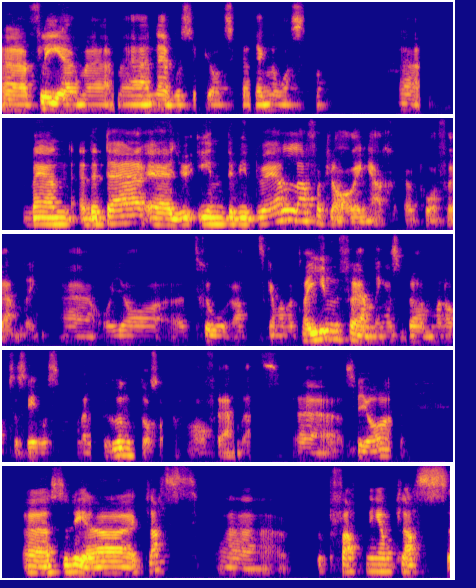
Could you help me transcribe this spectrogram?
Eh, fler med, med neuropsykiatriska diagnoser. Eh, men det där är ju individuella förklaringar på förändring. Eh, och jag tror att ska man ta in förändringen så behöver man också se hur samhället runt oss har förändrats. Eh, så jag eh, studerar klass, uppfattning om klass,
